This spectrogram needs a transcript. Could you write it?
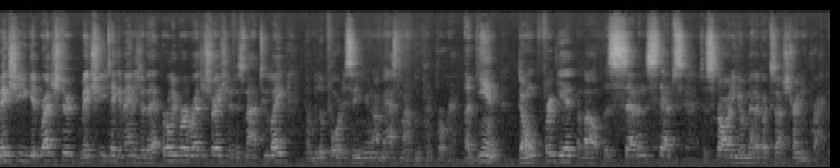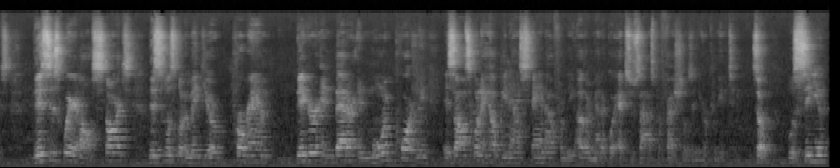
Make sure you get registered. Make sure you take advantage of that early bird registration if it's not too late. And we look forward to seeing you in our Mastermind Blueprint program. Again, don't forget about the seven steps to starting your medical exercise training practice. This is where it all starts. This is what's going to make your program bigger and better, and more importantly, it's also going to help you now stand out from the other medical exercise professionals in your community. So we'll see you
